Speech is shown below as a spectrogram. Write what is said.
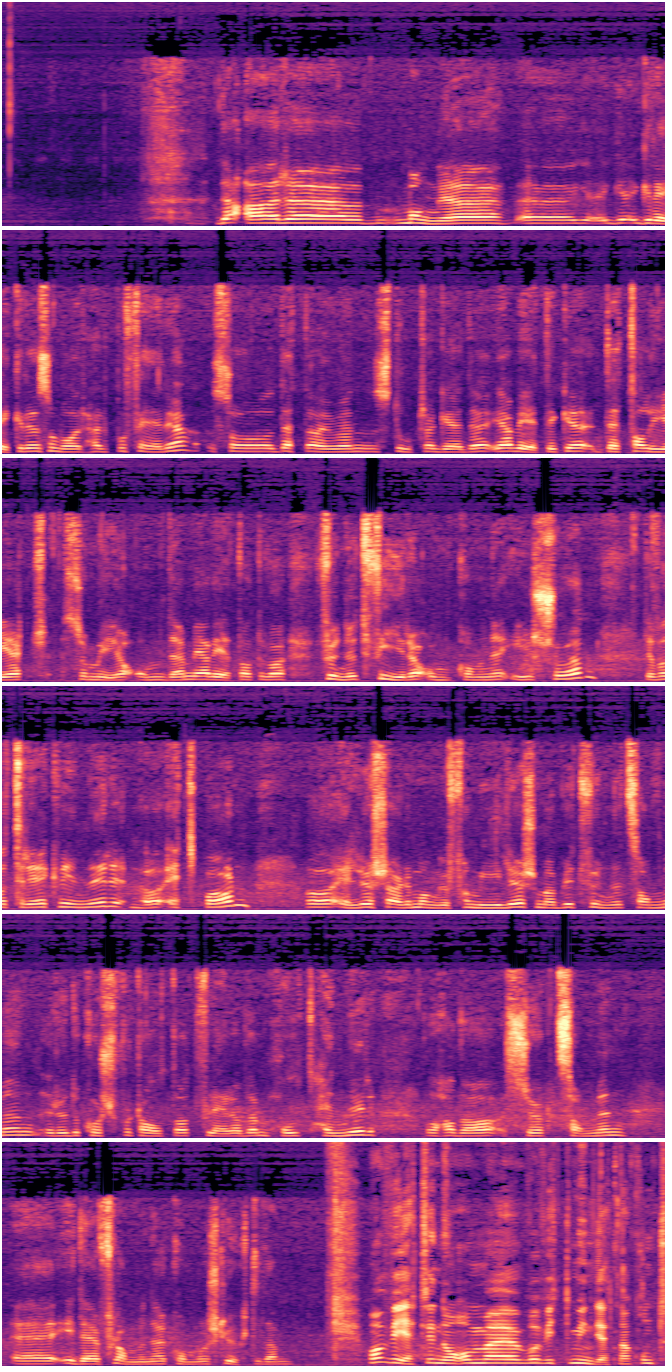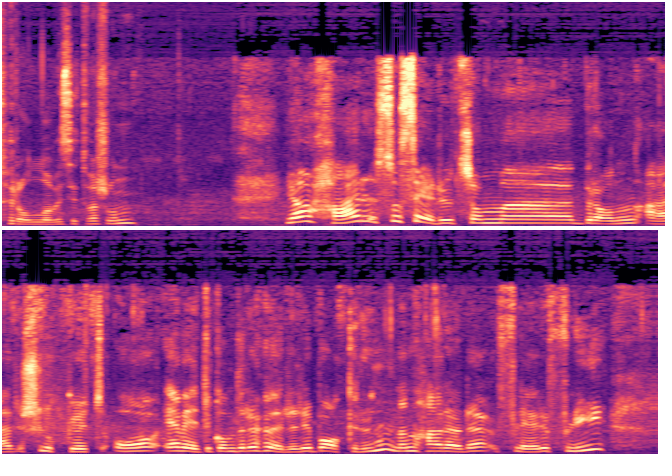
Det er uh, mange uh, grekere som var her på ferie, så dette er jo en stor tragedie. Jeg vet ikke detaljert så mye om dem. Jeg vet at det var funnet fire omkomne i sjøen. Det var tre kvinner og ett barn. Og ellers er det mange familier som er blitt funnet sammen. Røde Kors fortalte at flere av dem holdt hender og har da søkt sammen uh, idet flammene kom og slukte dem. Hva vet vi nå om eh, hvorvidt myndighetene har kontroll over situasjonen? Ja, her så ser det ut som eh, brannen er slukket. Og jeg vet ikke om dere hører i bakgrunnen, men her er det flere fly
